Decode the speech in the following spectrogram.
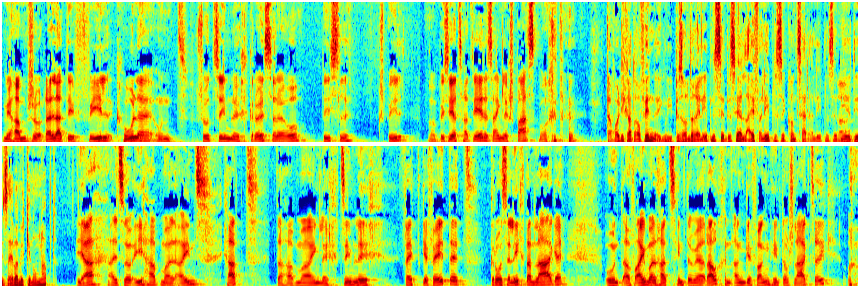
Wir haben schon relativ viel coole und schon ziemlich größere auch ein bisschen gespielt. Aber bis jetzt hat jedes eigentlich Spaß gemacht. Da wollte ich gerade darauf hin, irgendwie besondere Erlebnisse bisher, Live-Erlebnisse, Konzerterlebnisse, die, die ihr selber mitgenommen habt? Ja, also ich habe mal eins gehabt, da haben wir eigentlich ziemlich fett gefetet, große Lichtanlage und auf einmal hat es hinter mir Rauchen angefangen, hinterm Schlagzeug.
